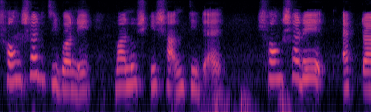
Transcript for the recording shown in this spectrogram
সংসার জীবনে মানুষকে শান্তি দেয়। সংসারে একটা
